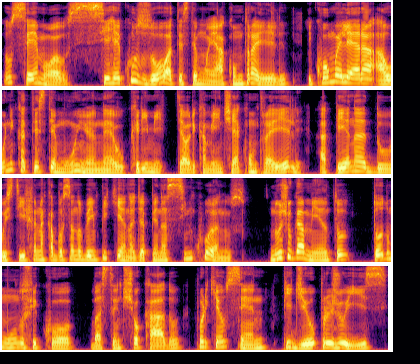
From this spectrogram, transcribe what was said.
O Samuel se recusou a testemunhar contra ele, e como ele era a única testemunha, né, o crime teoricamente é contra ele, a pena do Stephen acabou sendo bem pequena, de apenas 5 anos. No julgamento, todo mundo ficou bastante chocado porque o Sam pediu para o juiz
